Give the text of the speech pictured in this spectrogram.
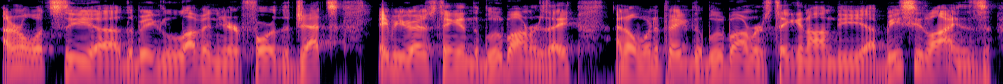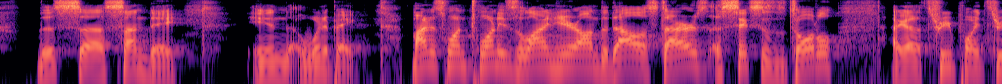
I don't know what's the uh, the big love in here for the Jets. Maybe you guys are thinking the Blue Bombers, eh? I know Winnipeg, the Blue Bombers taking on the uh, BC Lions this uh, Sunday in Winnipeg. Minus 120 is the line here on the Dallas Stars. A six is the total. I got a 3.3 to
